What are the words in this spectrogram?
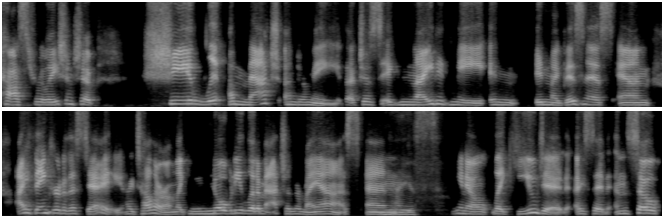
past relationship. She lit a match under me that just ignited me in in my business and i thank her to this day i tell her i'm like nobody lit a match under my ass and nice you know like you did i said and so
